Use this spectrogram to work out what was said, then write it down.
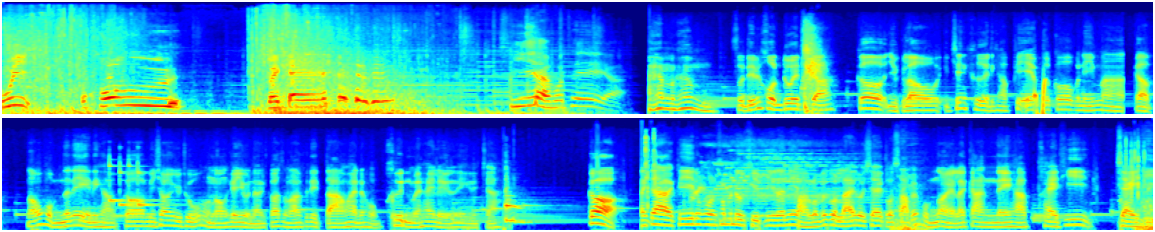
อุ้ย โอ้โหเบเกเฮียโคตรเท่อะแฮมแฮมสวัสดีทุกคนด้วยจ๊ะก็อยู่กับเราอีกเช่นเคยนะครับพี่เอฟแล้วก็วันนี้มากับน้องผมนั่นเองนะครับ ก็มีช่อง YouTube ของน้องแกอยู่นั้น ก็สามารถไปติดตามให้นะผมขึ้นไว้ให้เลยนั่นเองนะจ๊ะก็หลังจากที่ทุกคนเข้ามาดูคลิปนี้แล้วเนี่ยฝากลงไปกดไลค์กดแชร์กดซับให้ผมหน่อยละกันนะครับ ใครที่ใจดี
